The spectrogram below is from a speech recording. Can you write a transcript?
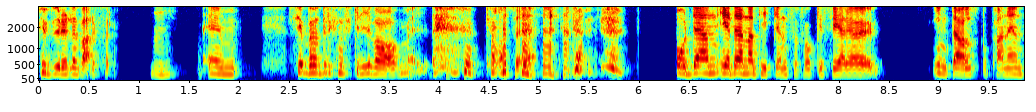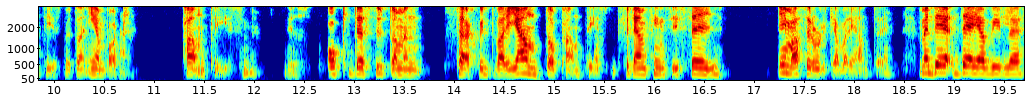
hur eller varför. Mm. Um, så jag behövde liksom skriva av mig, kan man säga. och den, i den artikeln så fokuserar jag inte alls på panentism utan enbart panteism. Och dessutom en särskild variant av panteism, för den finns i sig i massor olika varianter. Men det, det jag ville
